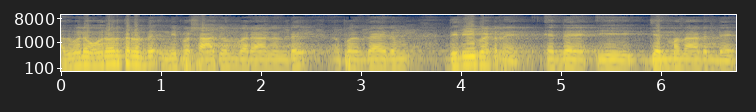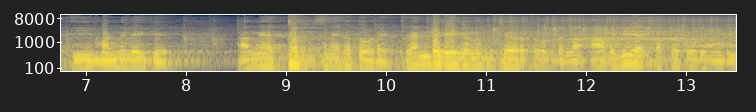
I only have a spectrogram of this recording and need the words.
അതുപോലെ ഓരോരുത്തരുണ്ട്. ഇനിയിപ്പോൾ ഷാജോൻ വരാനുണ്ട്. അപ്പോൾ എന്തായാലും ദിലീപേട്ടനെ എന്റെ ഈ ജന്മനാടിന്റെ ഈ മണ്ണിലേക്ക് അങ്ങേറ്റം സ്നേഹത്തോടെ രണ്ട് കൈകളും ചേർത്ത് കൊണ്ടുള്ള ആ വലിയ ശബ്ദത്തോടു കൂടി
